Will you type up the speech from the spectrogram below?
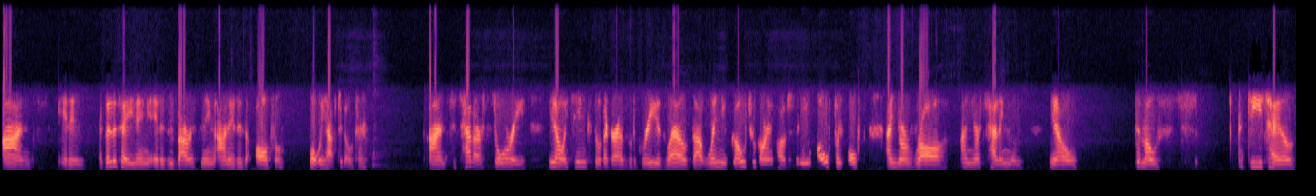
And it is debilitating, it is embarrassing, and it is awful what we have to go through. And to tell our story, you know, I think the other girls would agree as well that when you go to a gynecologist and you open up and you're raw and you're telling them, you know, the most detailed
